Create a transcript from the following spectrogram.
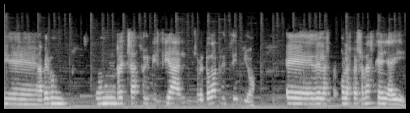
eh, haber un, rechazo inicial, sobre todo al principio, eh, con las personas que hay ahí.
